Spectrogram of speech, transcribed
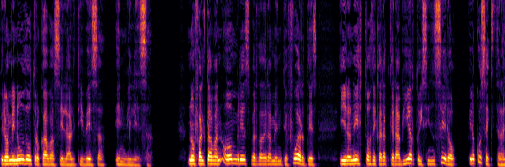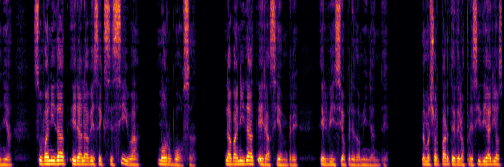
pero a menudo trocábase la altiveza en vileza. No faltaban hombres verdaderamente fuertes, y eran estos de carácter abierto y sincero, pero cosa extraña, su vanidad era a la vez excesiva, morbosa. La vanidad era siempre el vicio predominante. La mayor parte de los presidiarios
